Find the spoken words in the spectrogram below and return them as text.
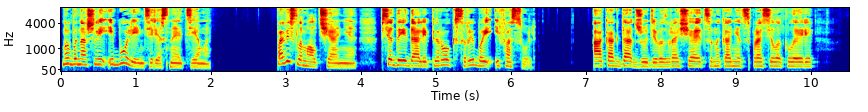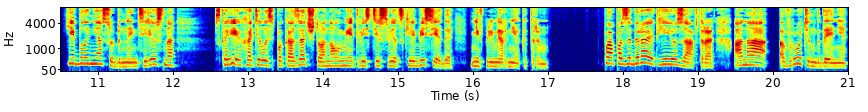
мы бы нашли и более интересные темы». Повисло молчание. Все доедали пирог с рыбой и фасоль. «А когда Джуди возвращается, наконец?» — спросила Клэри. Ей было не особенно интересно, — Скорее хотелось показать, что она умеет вести светские беседы, не в пример некоторым. Папа забирает ее завтра. Она в Ротингдене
